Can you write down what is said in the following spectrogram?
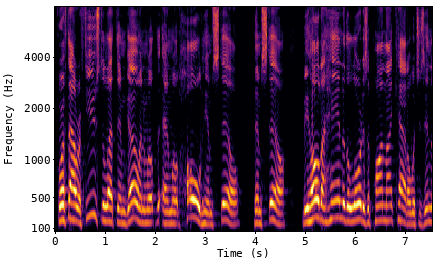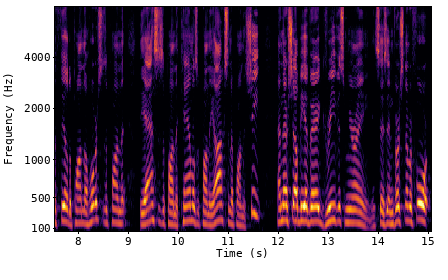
For if thou refuse to let them go and wilt, and wilt hold him still, them still, behold, a hand of the Lord is upon thy cattle, which is in the field, upon the horses, upon the, the asses, upon the camels, upon the oxen, upon the sheep, and there shall be a very grievous murrain. It says in verse number 4,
